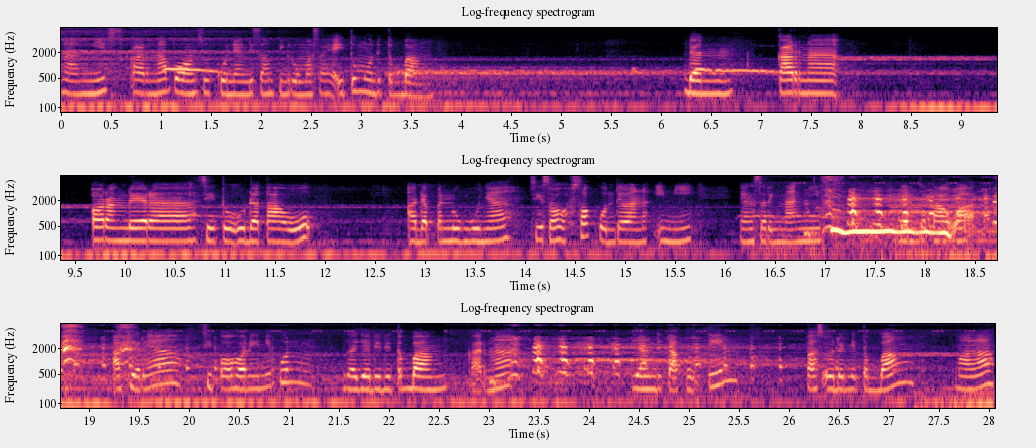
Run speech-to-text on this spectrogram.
nangis karena pohon sukun yang di samping rumah saya itu mau ditebang. Dan karena orang daerah situ udah tahu ada penunggunya si sosok kuntilanak ini yang sering nangis dan ketawa. Akhirnya si pohon ini pun gak jadi ditebang karena yang ditakutin pas udah ditebang malah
